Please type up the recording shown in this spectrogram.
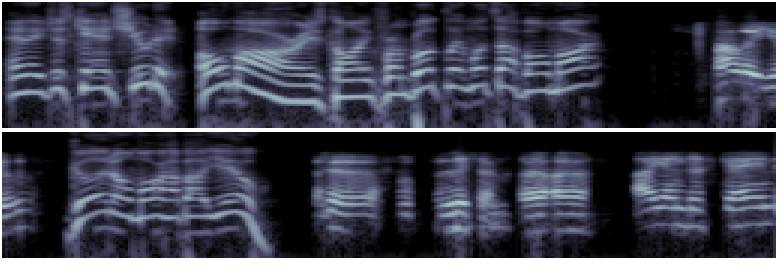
and they just can't shoot it. Omar is calling from Brooklyn. What's up, Omar? How are you? Good, Omar. How about you? Uh, listen, uh, uh, I understand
